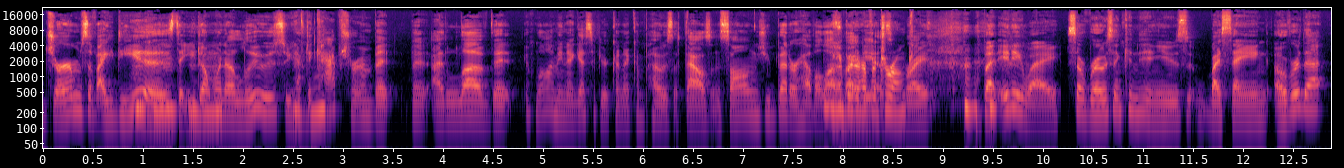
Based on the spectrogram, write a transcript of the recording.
germs of ideas mm-hmm, that you don't mm-hmm. want to lose so you have to mm-hmm. capture them but but i love that well i mean i guess if you're going to compose a thousand songs you better have a lot You of better have a ideas trunk. right? But anyway so rosen continues by saying over that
